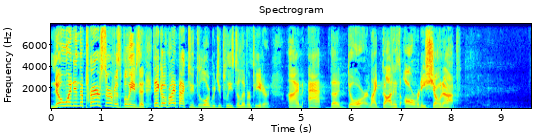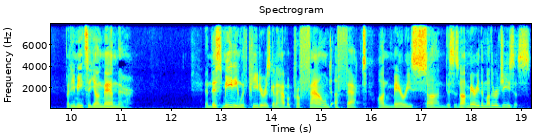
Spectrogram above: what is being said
No one in the prayer service believes it. They go right back to, the Lord, would you please deliver Peter? I'm at the door. Like God has already shown up. But he meets a young man there. And this meeting with Peter is going to have a profound effect on Mary's son. This is not Mary, the mother of Jesus.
